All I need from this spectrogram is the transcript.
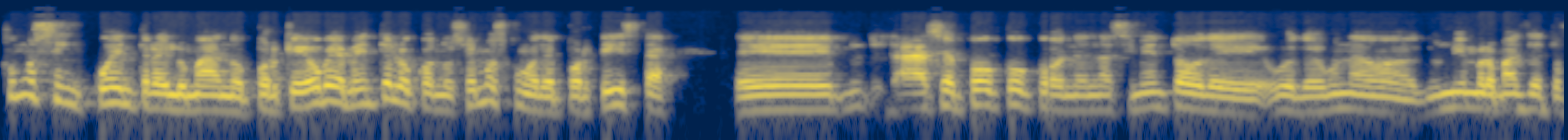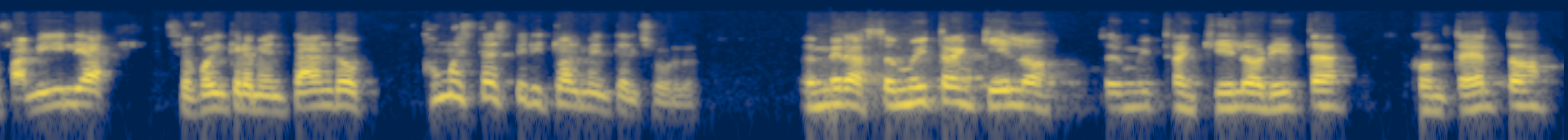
¿Cómo se encuentra el humano? Porque obviamente lo conocemos como deportista. Eh, hace poco, con el nacimiento de, de, de un miembro más de tu familia, se fue incrementando ¿Cómo está espiritualmente el zurdo? Pues mira, estoy muy tranquilo, estoy muy tranquilo ahorita, contento,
